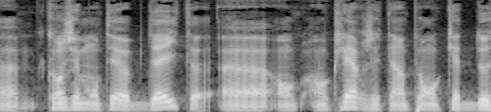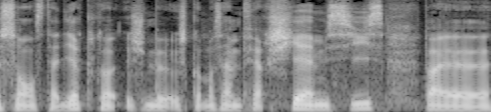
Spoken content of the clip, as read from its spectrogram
euh, quand j'ai monté Update, euh, en, en clair, j'étais un peu en quête de sens. C'est-à-dire que je, me, je commençais à me faire chier à M6. Enfin, euh,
